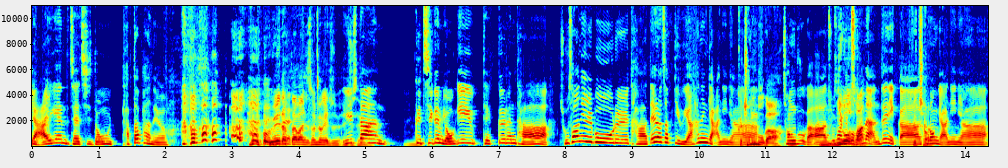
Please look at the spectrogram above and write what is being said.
야, 알겠는데 제가 진짜 너무 답답하네요. 왜 답답한지 설명해 주, 해주세요. 일단 그 지금 여기 댓글은 다 조선일보를 다 때려잡기 위해 하는 게 아니냐. 그 정부가 정부가 음, 조선일보 미워서. 마음에 안 드니까 그쵸. 그런 게 아니냐.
